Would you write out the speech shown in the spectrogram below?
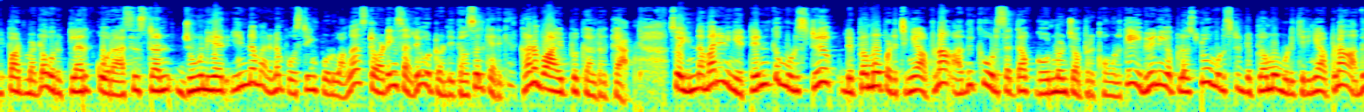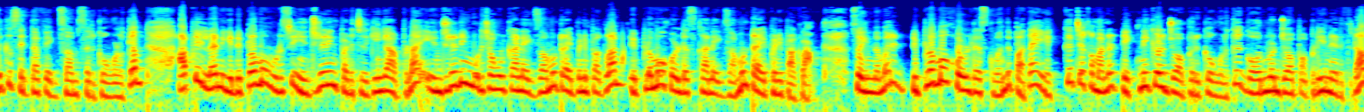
டிபார்ட்மெண்ட்ல ஒரு கிளர்க் ஒரு அசிஸ்டன்ட் ஜூனியர் இந்த மாதிரியான போஸ்டிங் போடுவாங்க. ஸ்டார்டிங் சாலரி ஒரு டுவெண்ட்டி தௌசண்ட் கிடைக்கிறதுக்கான வாய்ப்புகள் இருக்கு. ஸோ இந்த மாதிரி நீங்க டென்த் முடிச்சுட்டு டிப்ளமோ படிச்சீங்க அப்படின்னா அதுக்கு ஒரு செட் ஆஃப் கவர்மெண்ட் ஜாப் இருக்கு உங்களுக்கு. இதுவே நீங்க பிளஸ் டூ முடிச்சுட்டு டிப்ளமோ முடிக்கிறீங்க அப்படின்னா அதுக்கு செட் ஆஃப் எக்ஸாம்ஸ் இருக்கு உங்களுக்கு. அப்படி இல்லை நீங்க டிப்ளமோ முடிச்சுட்டு இன்ஜினியரிங் படிச்சிருக்கீங்க அப்படின்னா இன்ஜினியரிங் முடிச்சவங்களுக்கான எக்ஸாமும் ட்ரை பண்ணி பார்க்கலாம். டிப்ளமோ ஹோல்டர்ஸ்க்கான எக்ஸாமும் ட்ரை பண்ணி பார்க்கலாம். ஸோ இந்த மாதிரி டிப்ளமோ ஹோல்டர்ஸ்க்கு வந்து பார்த்தா எக்கச்சக்கமான டெக்னிக்கல் ஜாப் இருக்கு உங்களுக்கு. கவர்மெண்ட் ஜாப் அப்படின்னு எடுத்துட்டா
